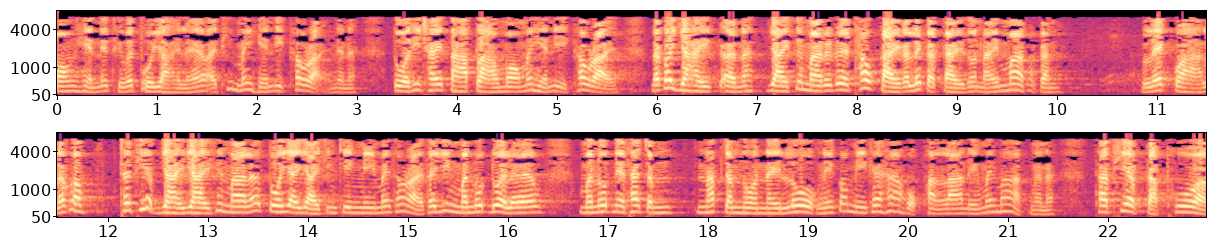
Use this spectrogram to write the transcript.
มองเห็นเนี่ยถือว่าตัวใหญ่แล้ว ไอ้ที่ไม่เห็นอีกเท่าไหร่เนี่ยนะตัวที่ใช้ตาเปล่ามองไม่เห็นอีกเท่าไหร่ แล้วก็ใหญ่เออนะใหญ่ขึ้นมาเรื่อยๆเท่าไก่กับเล็กกับไก่ตัวไหนมากกว่ากัน เล็กกว่า แล้วก็ถ้าเทียบใหญ่ๆขึ้นมาแล้วตัวใหญ่ๆจริง ๆ มีไม่เท่าไหร่ ถ้ายิ่งมนุษย์ด้วยแล้ว มนุษย์เนี่ยถ้าจำนับจำนวนในโลกนี้ก็มีแค่ห้าหกพันล้านเองไม่มากนะนะถ้าเทียบกับพวก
